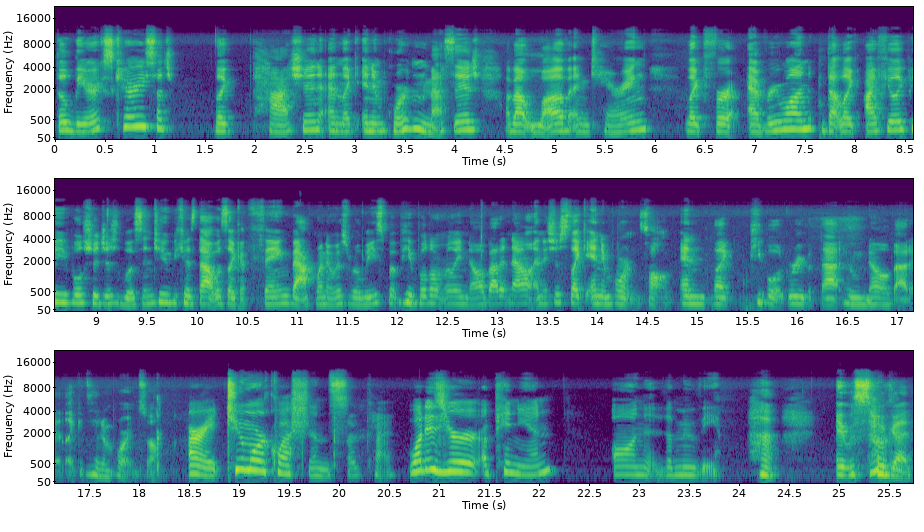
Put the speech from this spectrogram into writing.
the lyrics carry such like passion and like an important message about love and caring like for everyone that like I feel like people should just listen to because that was like a thing back when it was released, but people don't really know about it now and it's just like an important song. And like people agree with that who know about it. Like it's an important song. All right, two more questions. Okay. What is your opinion on the movie? it was so good.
